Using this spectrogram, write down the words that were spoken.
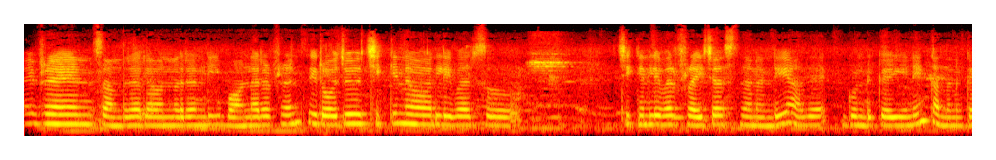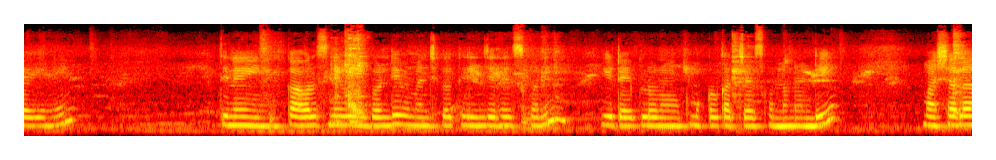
హాయ్ ఫ్రెండ్స్ అందరూ ఎలా ఉన్నారండి? బాగున్నారా ఫ్రెండ్స్? ఈరోజు chicken livers chicken liver fry చేస్తున్నానండి. అదే గుండెకాయని కందనకాయని తిని కావాల్సినవి ఇవ్వండి. ఇవి మంచిగా క్లీన్ చేసేసుకొని ఈ టైప్లో ముక్కలు కట్ చేసుకున్నానండి. మసాలా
